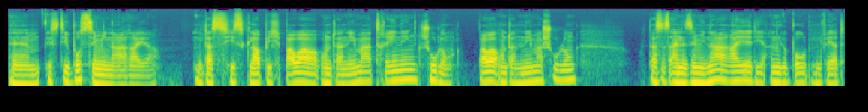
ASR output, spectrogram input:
ähm, ist die Busseminarreihe. Das hieß, glaube ich, Bauer-Unternehmer-Training, Schulung. Bauer-Unternehmer-Schulung. Das ist eine Seminarreihe, die angeboten wird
